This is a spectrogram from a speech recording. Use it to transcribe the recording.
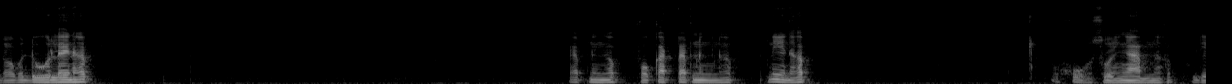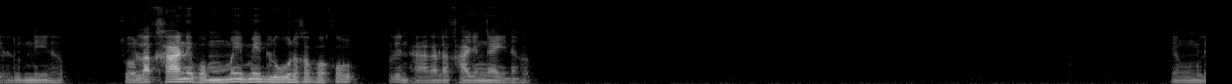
เรามาดูกันเลยนะครับแป๊บหนึ่งครับโฟกัสแป๊บหนึ่งนะครับ นี่นะครับ โอ้โห สวยงามนะครับเหรียญรุ่นนี้นะครับ ส่วนราคาเนี่ยผมไม่ไม่รู้นะครับว่าเขาเล่นหากันราคายังไงนะครับ อย่างเร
